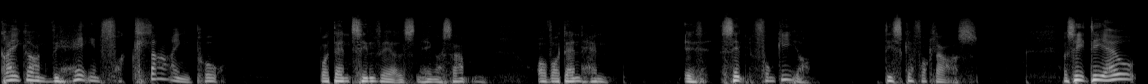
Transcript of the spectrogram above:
Grækeren vil have en forklaring på, hvordan tilværelsen hænger sammen, og hvordan han øh, selv fungerer. Det skal forklares. Og se, det er jo,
